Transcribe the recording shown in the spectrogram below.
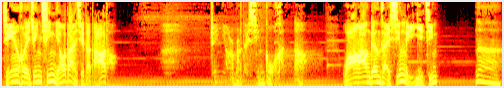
金慧君轻描淡写的答道：“这娘们的心够狠呐。”王阿根在心里一惊：“那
